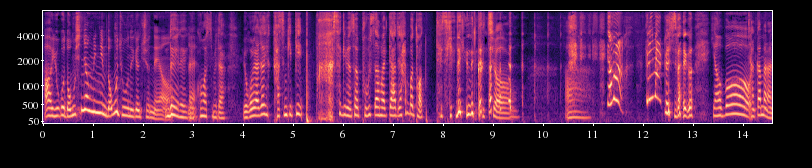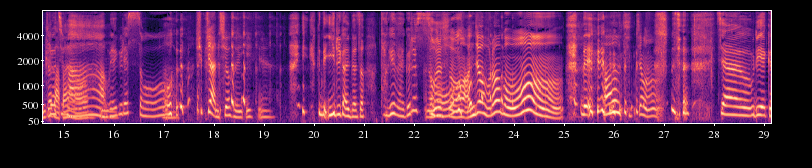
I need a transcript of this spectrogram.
아 요거 너무 신영민님 너무 좋은 의견 주셨네요. 네네 네. 고맙습니다. 요걸 아주 가슴 깊이 팍 새기면서 부부싸움 할 때 아주 한 번 더 되새겨야 되겠네요. 그렇죠. 아, 그러지 말고 여보 잠깐만 앉아봐봐요. 그러지 마. 음. 왜 그랬어? 어, 쉽지 않죠 그 얘기. 예. 근데 이를 갈면서 당에 왜 그랬어? 그랬어. 앉아보라고. 네. 아 진짜. 자, 자, 우리의 그,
